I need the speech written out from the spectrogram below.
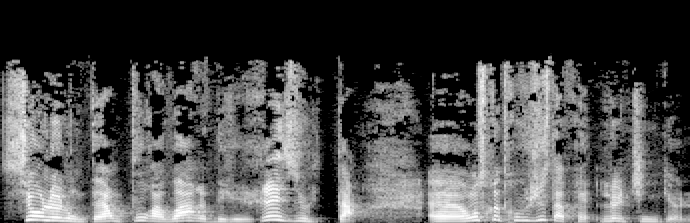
sur le long terme pour avoir des résultats. Euh, on se retrouve juste après le jingle.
